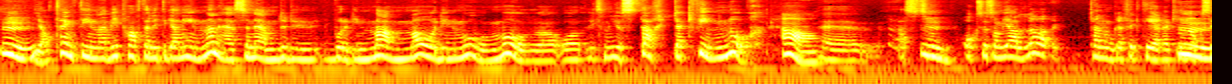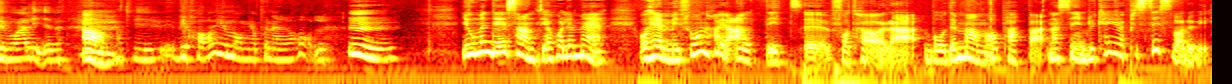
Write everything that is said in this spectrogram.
Mm. Jag tänkte innan, vi pratade lite grann innan här, så nämnde du både din mamma och din mormor och liksom just starka kvinnor. Ja. Eh, alltså, mm. Också som vi alla kan nog reflektera kring mm. också i våra liv. Ja. Att vi, vi har ju många på nära håll. Mm. Jo men det är sant, jag håller med. Och hemifrån har jag alltid eh, fått höra, både mamma och pappa, Nassim du kan göra precis vad du vill.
